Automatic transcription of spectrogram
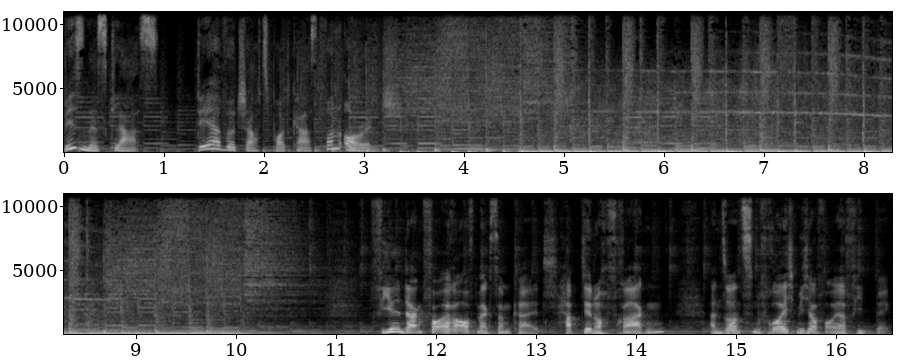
Business Class, der Wirtschaftspodcast von Orange. Vielen Dank für eure Aufmerksamkeit. Habt ihr noch Fragen? Ansonsten freue ich mich auf euer Feedback.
